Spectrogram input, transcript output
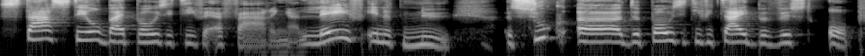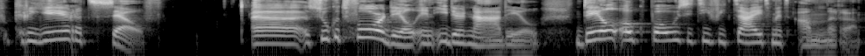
Sta stil bij positieve ervaringen. Leef in het nu. Zoek uh, de positiviteit bewust op. Creëer het zelf. Uh, zoek het voordeel in ieder nadeel. Deel ook positiviteit met anderen.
